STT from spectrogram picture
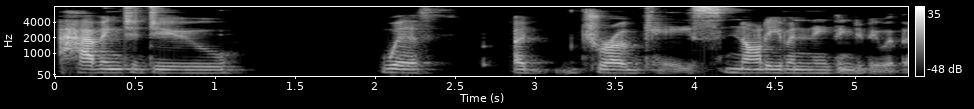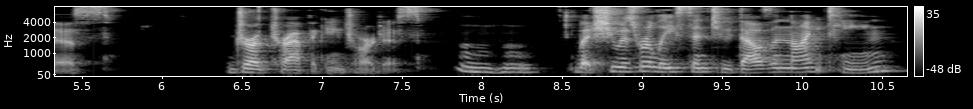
having to do with a drug case, not even anything to do with this. Drug trafficking charges hmm but she was released in 2019.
